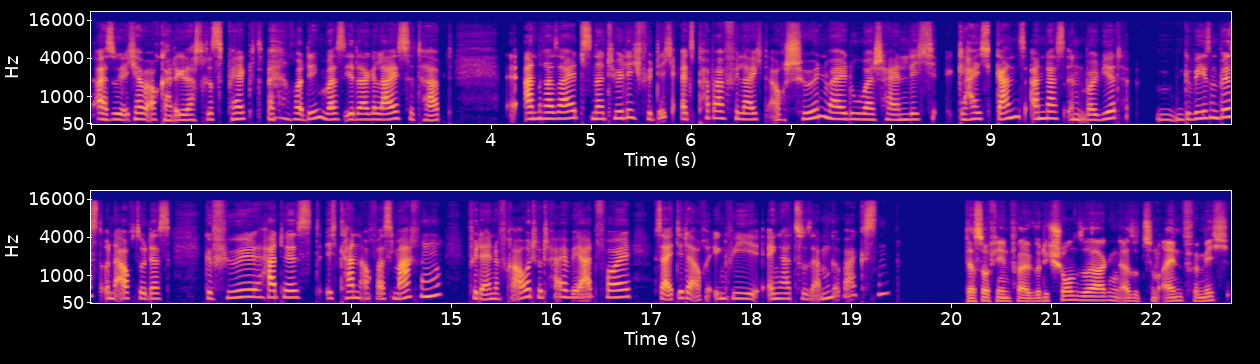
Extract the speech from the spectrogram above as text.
Also ich habe auch gerade gedacht, Respekt vor dem, was ihr da geleistet habt. Andererseits natürlich für dich als Papa vielleicht auch schön, weil du wahrscheinlich gleich ganz anders involviert gewesen bist und auch so das Gefühl hattest, ich kann auch was machen. Für deine Frau total wertvoll. Seid ihr da auch irgendwie enger zusammengewachsen? Das auf jeden Fall würde ich schon sagen. Also zum einen für mich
